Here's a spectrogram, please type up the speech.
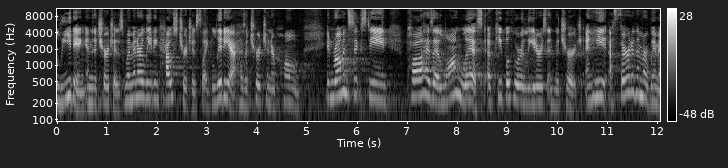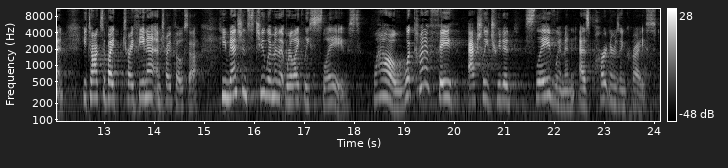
leading in the churches. Women are leading house churches, like Lydia has a church in her home. In Romans 16, Paul has a long list of people who are leaders in the church, and he a third of them are women. He talks about Tryphena and Tryphosa. He mentions two women that were likely slaves. Wow, what kind of faith actually treated slave women as partners in Christ?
